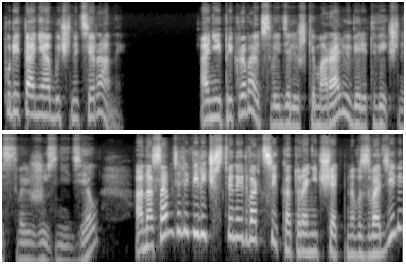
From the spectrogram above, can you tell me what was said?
Пуритане обычно тираны. Они прикрывают свои делишки моралью, верят в вечность своей жизни и дел, а на самом деле величественные дворцы, которые они тщательно возводили,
